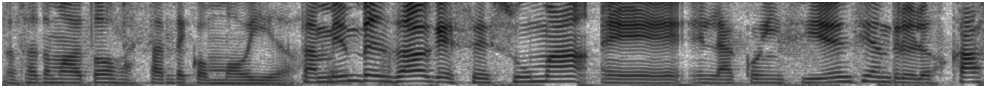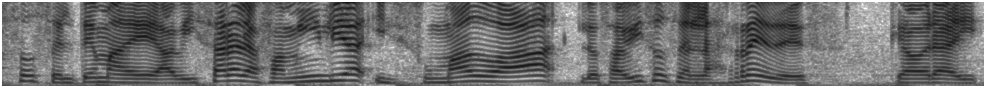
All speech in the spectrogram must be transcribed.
nos ha tomado a todos bastante conmovidos. También pensaba que se suma eh, en la coincidencia entre los casos el tema de avisar a la familia y sumado a los avisos en las redes que ahora hay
